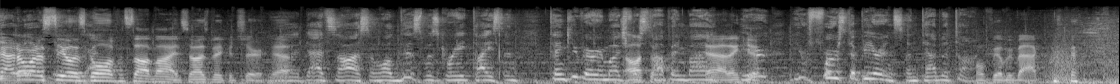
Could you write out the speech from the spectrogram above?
I don't want to steal his Yeah. goal if it's not mine, so I was making sure. Yeah. Uh, that's awesome. Well, this was great, Tyson. Thank you very much Awesome. for stopping by. Yeah, thank you. Your, your first appearance on Tablet Talk. Hopefully, I'll be back.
